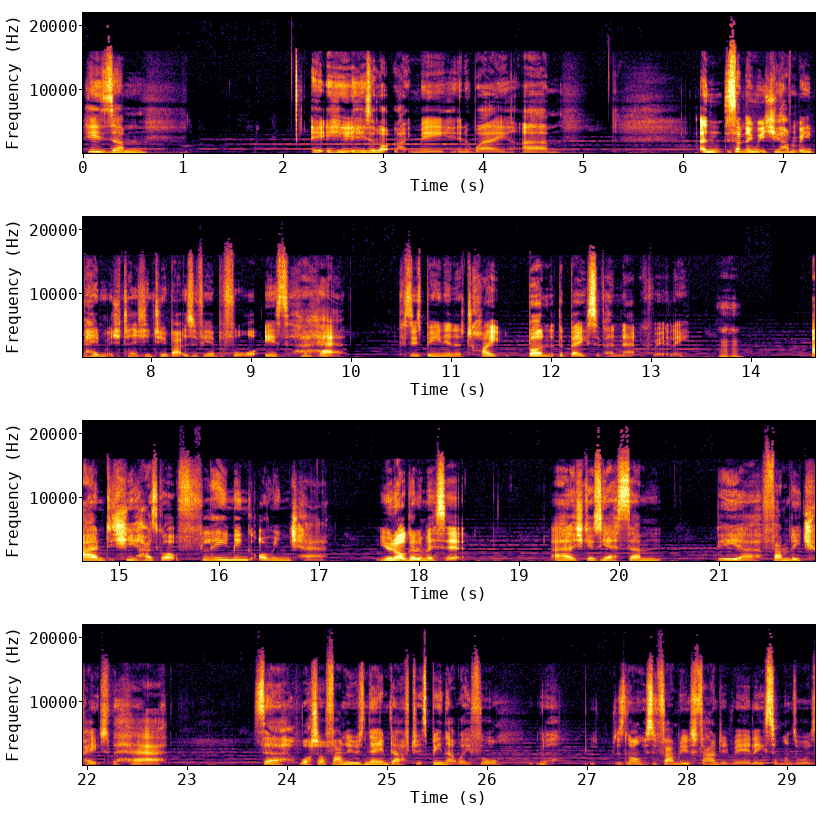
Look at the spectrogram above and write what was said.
He's um he, he he's a lot like me in a way. Um and something which you haven't really paid much attention to about Sophia before is her hair because it's been in a tight bun at the base of her neck really. Mm-hmm. And she has got flaming orange hair. You're not going to miss it. Uh, she goes, yes, um, the uh, family trait, the hair. It's uh, what our family was named after. It's been that way for ugh, as long as the family was founded, really. Someone's always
